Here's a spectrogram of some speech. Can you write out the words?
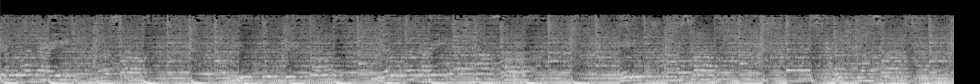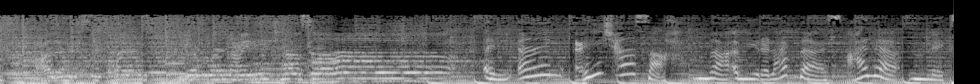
يلا نعيشها صح يلا نعيشها صح عيشها صح عيشها صح على يلا نعيشها الآن عيشها صح مع أميرة العباس على Mix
